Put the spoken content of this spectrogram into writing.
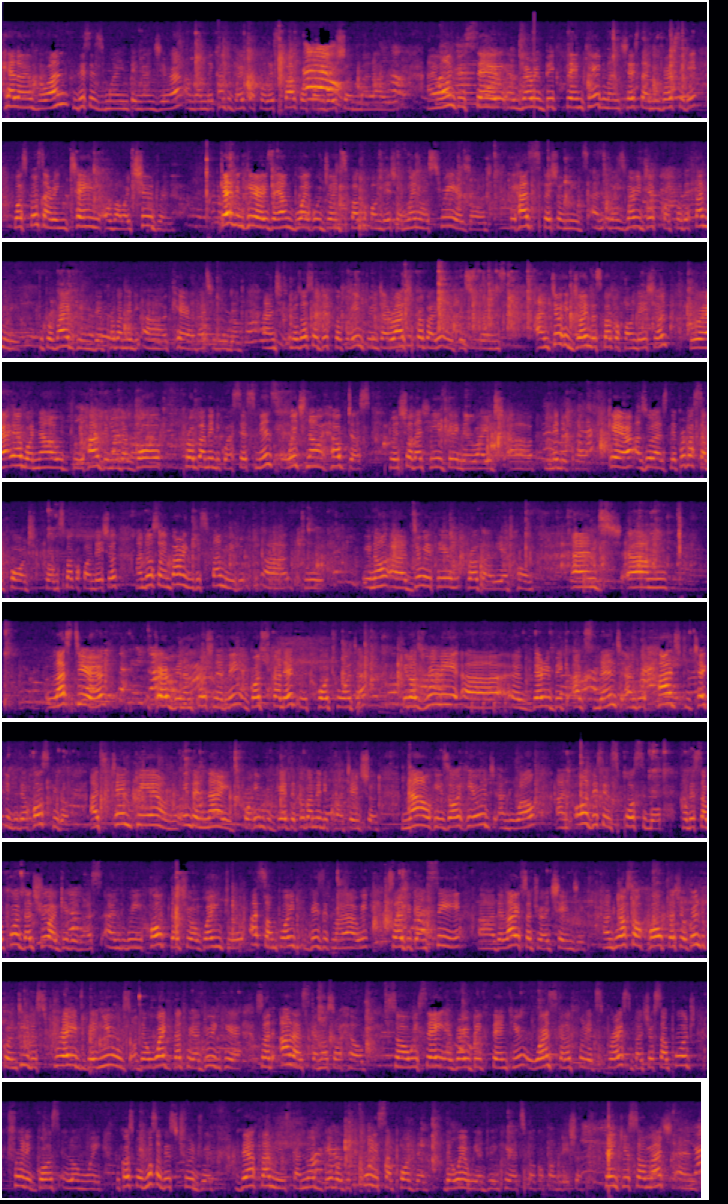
Hello everyone, this is Mwain Pinganjira and I'm the country director for the Sparkle Foundation Malawi. I want to say a very big thank you to Manchester University for sponsoring 10 of our children. Kevin here is a young boy who joined Sparkle Foundation when he was three years old. He has special needs and it was very difficult for the family to provide him the proper uh, care that he needed. And it was also difficult for him to interact properly with his friends. Until he joined the Sparkle Foundation, we were able now to have him undergo proper medical assessments, which now helped us to ensure that he is getting the right uh, medical care as well as the proper support from Sparkle Foundation and also empowering his family to, uh, to you know, uh, deal with him properly at home. And um, last year, Kevin unfortunately got flooded with hot water. It was really uh, a very big accident, and we had to take him to the hospital at 10 p.m. in the night for him to get the proper medical attention. Now he's all healed and well, and all this is possible for the support that you are giving us. And we hope that you are going to, at some point, visit Malawi so that you can see uh, the lives that you are changing. And we also hope that you're going to continue to spread the news of the work that we are doing here so that others can also help. So we say a very big thank you. Words cannot fully express, but your support truly goes a long way. Because for most of these children, their families cannot be able to fully support them the way we are doing here at Sparkle Foundation. Thank you so much and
